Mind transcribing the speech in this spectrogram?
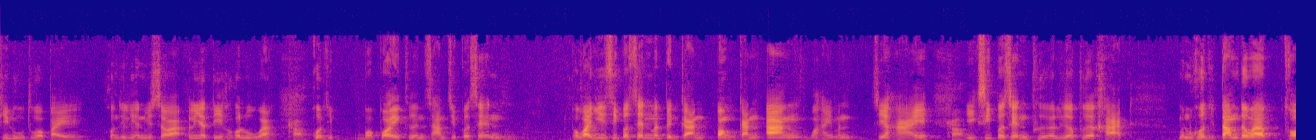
ที่รู้ทั่วไปคนที่เรียนวิศวะปริญญาตรีเขาก็รู้ว่าครับ ควรที่บ่ปล่อยเกิน 30%เพราะว่า 20%มันเป็นการป้องกันอ่างว่าให้มันเสียหาย ครับ อีก 10%เพื่อเหลือเพื่อขาด มันควรที่ต่ำแต่ว่าทอ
